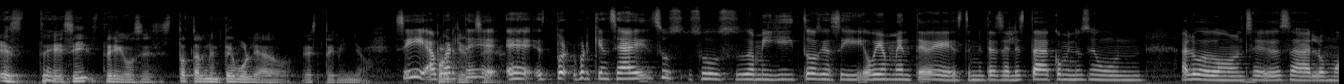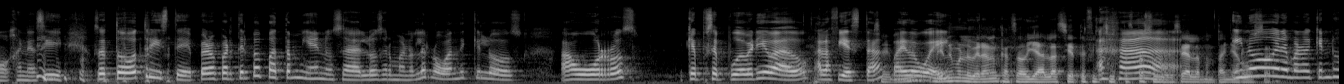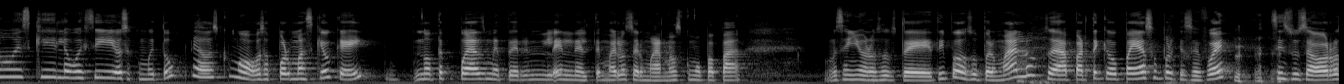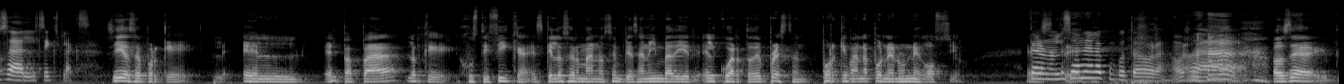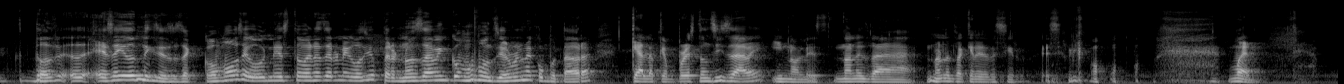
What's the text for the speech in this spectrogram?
este, sí, te digo, es, totalmente boleado este niño. Sí, aparte, eh, por, quien sea sus, sus, amiguitos y así, obviamente, este, mientras él está comiéndose un algodón, se o sea, lo mojan y así. O sea, todo triste. Pero aparte el papá también, o sea, los hermanos le roban de que los ahorros que se pudo haber llevado a la fiesta, by the way. Mínimo le hubieran alcanzado ya las siete fichitas para subirse a la montaña Y no, el hermano, que no, es que luego sí, o sea, como todo es como, o sea, por más que, ok, no te puedas meter en, en el tema de los hermanos como papá, señor, o sea, usted tipo súper malo, o sea, aparte quedó payaso porque se fue sin sus ahorros al Six Flags. Sí, o sea, porque el, el, papá lo que justifica es que los hermanos empiezan a invadir el cuarto de Preston porque van a poner un negocio. Pero no le saben en la computadora, o sea... o sea, es ahí donde dices, o sea, ¿cómo según esto van a hacer un negocio, pero no saben cómo funciona una computadora? Que a lo que Preston sí sabe y no les, no les, va, no les va a querer decir. Bueno,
